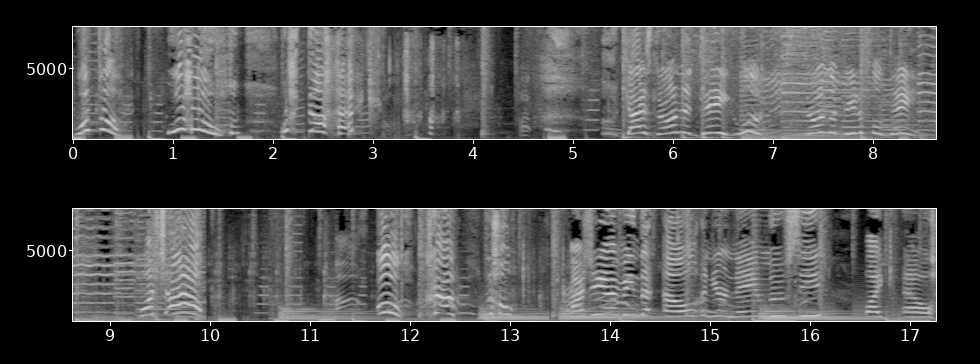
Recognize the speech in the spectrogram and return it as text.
what the? Whoa! What the heck? guys, they're on a date. Look, they're on a beautiful date. Watch out! Oh, oh crap! No! Imagine having the L in your name, Lucy. Like L.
